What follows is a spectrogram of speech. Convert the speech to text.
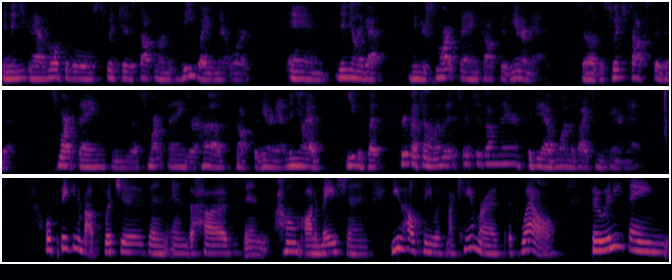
and then you can have multiple switches talking on the Z-Wave network, and then you only got then your smart thing talks to the internet. So the switch talks to the SmartThings, and the SmartThings or hub talks to the internet. And then you'll have you can put pretty much unlimited switches on there, but you have one device on your internet. Well, speaking about switches and, and the hubs and home automation, you helped me with my cameras as well. So anything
